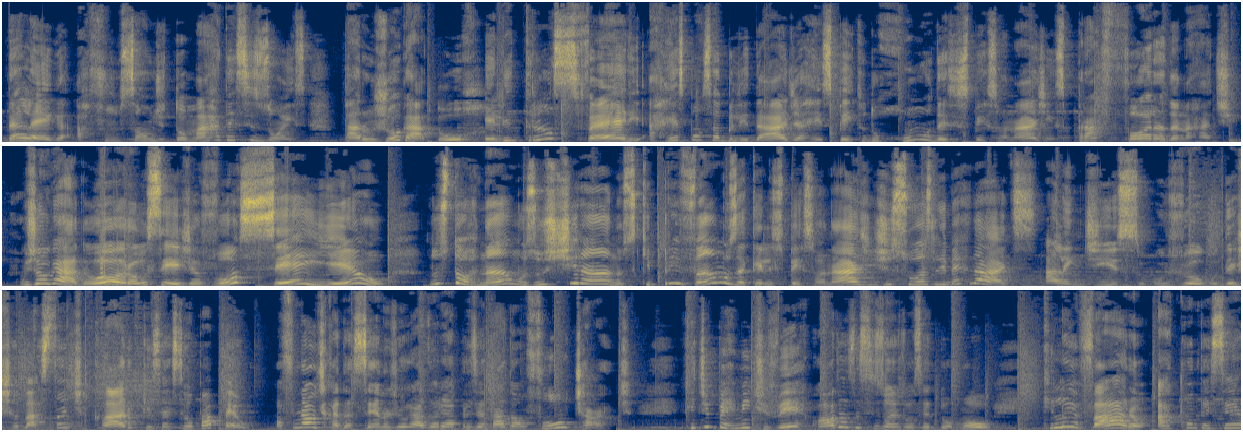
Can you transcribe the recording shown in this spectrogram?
delega a função de tomar decisões para o jogador, ele transfere a responsabilidade a respeito do rumo desses personagens para fora da narrativa. O jogador, ou seja, você e eu, nos tornamos os tiranos que privamos aqueles personagens de suas liberdades. Além disso, o jogo deixa bastante claro que esse é seu papel. Ao final de cada cena, o jogador é apresentado a um flowchart, que te permite ver qual das decisões você tomou que levaram a acontecer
